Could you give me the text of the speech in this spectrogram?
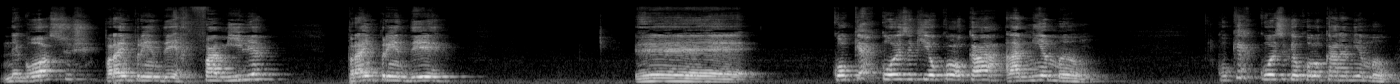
negócios, para empreender família, para empreender é, qualquer coisa que eu colocar na minha mão. Qualquer coisa que eu colocar na minha mão.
